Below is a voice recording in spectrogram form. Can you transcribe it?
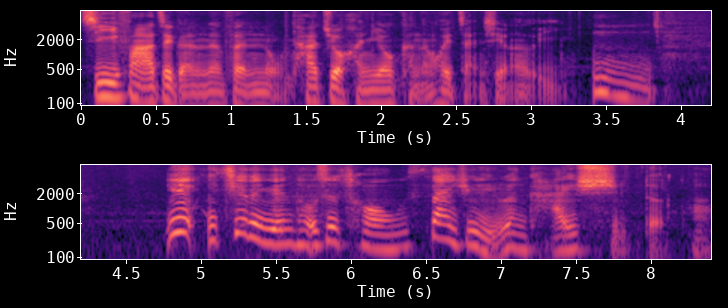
激发这个人的愤怒，他就很有可能会展现恶意。嗯，因为一切的源头是从赛局理论开始的哈。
